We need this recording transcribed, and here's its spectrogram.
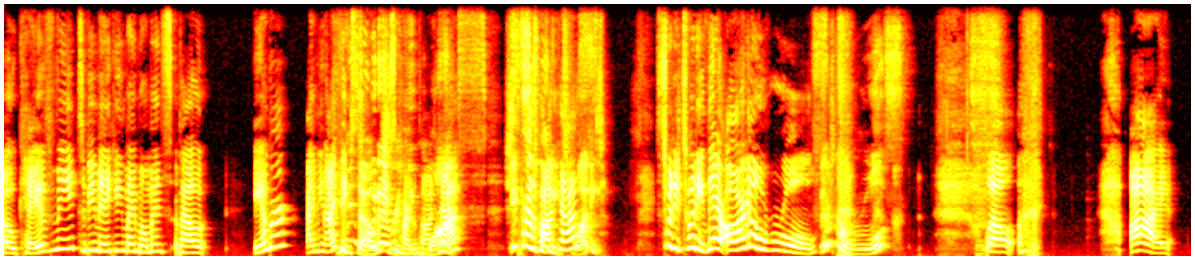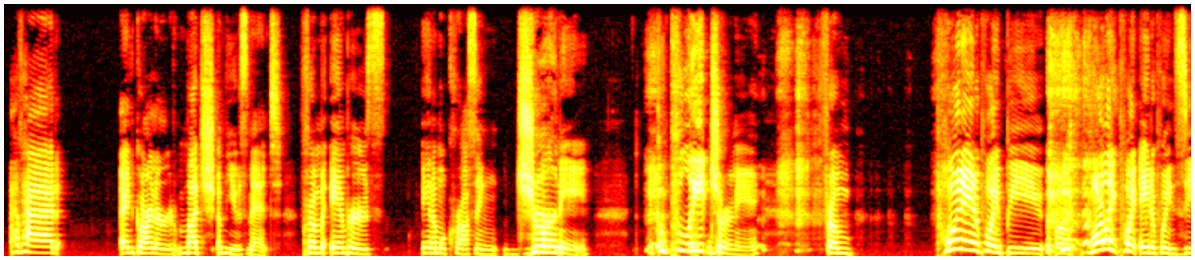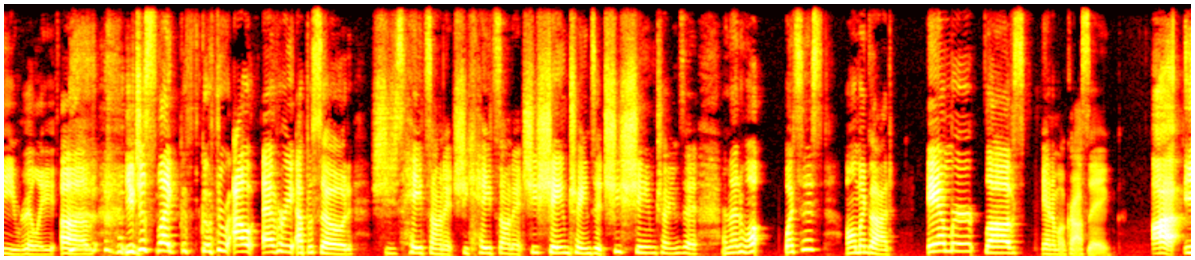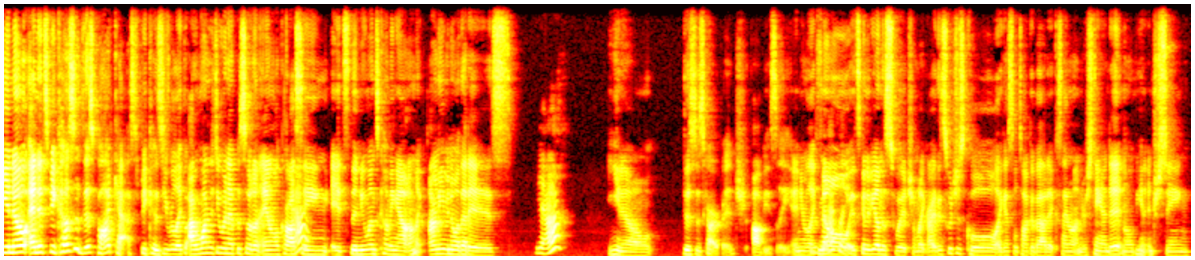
okay of me to be making my moments about Amber? I mean, I You think so. whatever She's part you of the podcast. want. She's It's part of the 2020. podcast. It's 2020. There are no rules. There's no rules. Well, I have had and garnered much amusement from Amber's Animal Crossing journey. A complete journey from point A to point B, more like point A to point Z, really. Um, you just like go throughout every episode. She just hates on it. She hates on it. She shame trains it. She shame trains it. And then what? What's this? Oh my god. Amber loves Animal Crossing. Uh, you know, and it's because of this podcast, because you were like, I want to do an episode on Animal Crossing. It's the new one's coming out. I'm like, I don't even know what that is. Yeah? You know, this is garbage, obviously. And you're like, no, it's going to be on the Switch. I'm like, all right, the Switch is cool. I guess we'll talk about it because I don't understand it. And it'll be an interesting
